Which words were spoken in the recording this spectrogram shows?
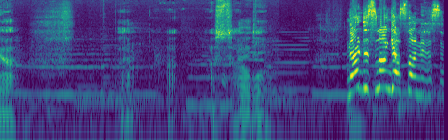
Ya ben ha- hastanedeyim. Neredesin? Hangi hastanedesin?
